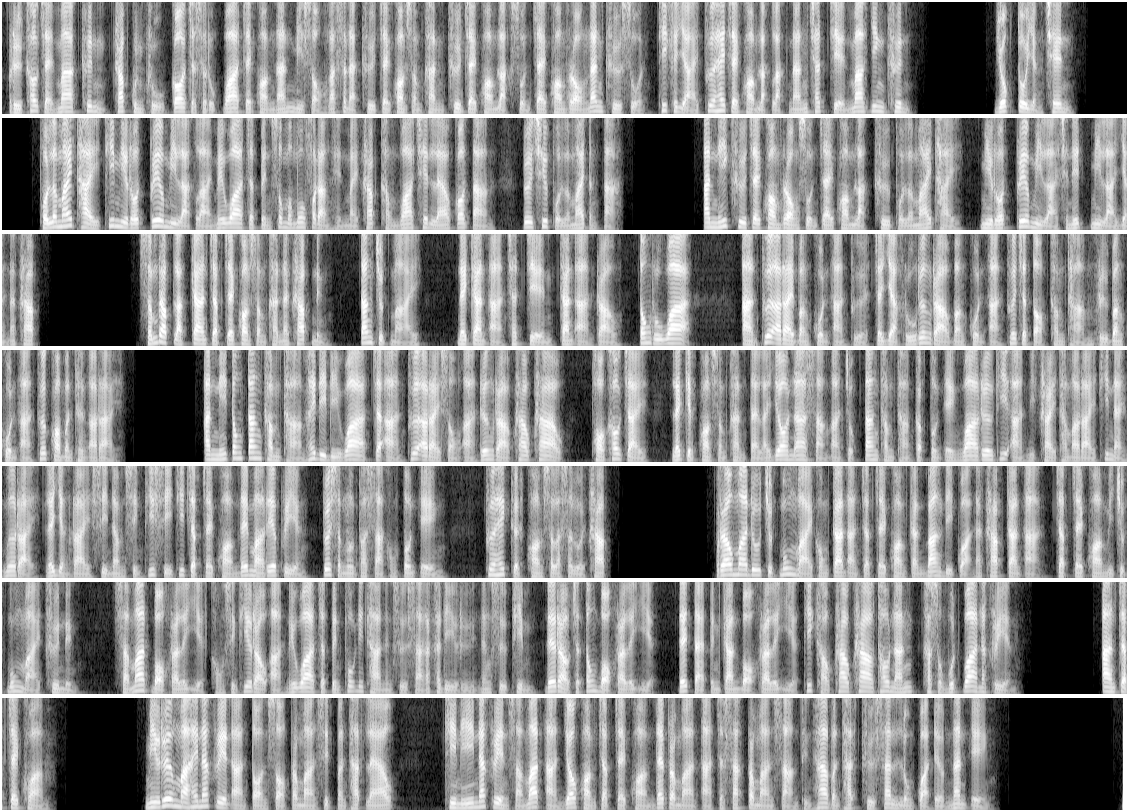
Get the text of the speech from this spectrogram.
หรือเข้าใจมากขึ้นครับคุณครูก็จะสรุปว่าใจความนั้นมีสองลักษณะคือใจความสำคัญ คือใจความหลักส่วนใจความรองนั่นคือส่วนที่ขยายเพื่อให้ใจความหลักๆ นั้นชัดเจนมากยิ่งขึ้น ยกตัวอย่างเช่น ผลไม้ไทยที่มีรสเปรี้ยวมีหลากหลาย ไม่ว่าจะเป็นส้มมะม่วงฝรั่งเห็นไหมครับคำว่าเช่นแล้วก็ตาม ด้วยชื่อผลไม้ต่างๆ อันนี้คือใจความรองส่วนใจความหลักคือผลไม้ไทย มีรสเปรี้ยวมีหลายชนิดมีหลายอย่างนะครับ สำหรับหลักการจับใจความสำคัญนะครับ 1. ตั้งจุดหมาย ในการอ่านชัดเจน การอ่านเราต้องรู้ว่า อ่านเพื่ออะไรบางคนอ่านเพื่อจะอยากรู้เรื่องราวบางคนอ่านเพื่อจะตอบคำถาม หรือบางคนอ่านเพื่อความบันเทิงอะไร อันนี้ต้องตั้งคำถามให้ดีๆ ว่าจะอ่านเพื่ออะไรสองอ่านเรื่องราวคร่าว ๆ พอเข้าใจ และเก็บความสำคัญแต่ละย่อหน้าสามอ่านจบตั้งคำถามกับตนเองว่าเรื่องที่อ่านมีใครทำอะไรที่ไหนเมื่อไหร่ และอย่างไรสี่นำสิ่งที่สี่ที่จับใจความได้มาเรียบเรียง ด้วยสำนวนภาษาของตนเอง เพื่อให้เกิดความสละสลวยครับ เรามาดูจุดมุ่งหมายของการอ่านจับใจความกันบ้างดีกว่านะครับ การอ่านจับใจความมีจุดมุ่งหมายคือ 1. สามารถบอกรายละเอียดของสิ่งที่เราอ่านไม่ว่าจะเป็นพวกนิทานหนังสือสารคดีหรือหนังสือพิมพ์ ได้เราจะต้องบอกรายละเอียด ได้แต่เป็นการบอกรายละเอียดที่เขาคร่าวๆ เท่านั้นคสมมุติว่านักเรียน อ่านจับใจความ มีเรื่องมาให้นักเรียนอ่านตอนสอบประมาณสิบบรรทัดแล้ว ทีนี้นักเรียนสามารถอ่านย่อความจับใจความได้ประมาณอาจจะสักประมาณ 3-5 บรรทัด คือสั้นลงกว่าเดิมนั่นเอง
